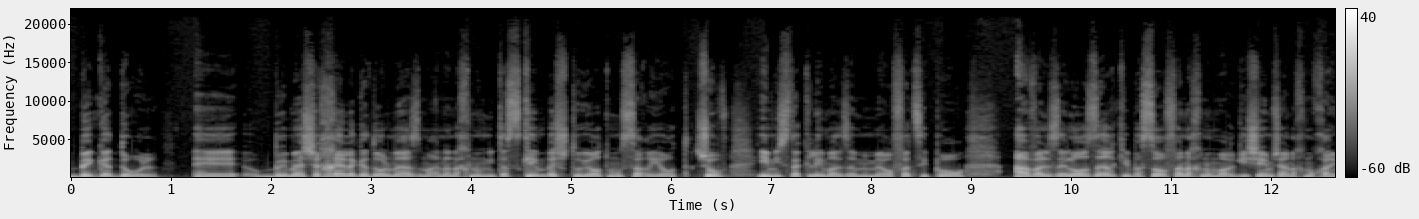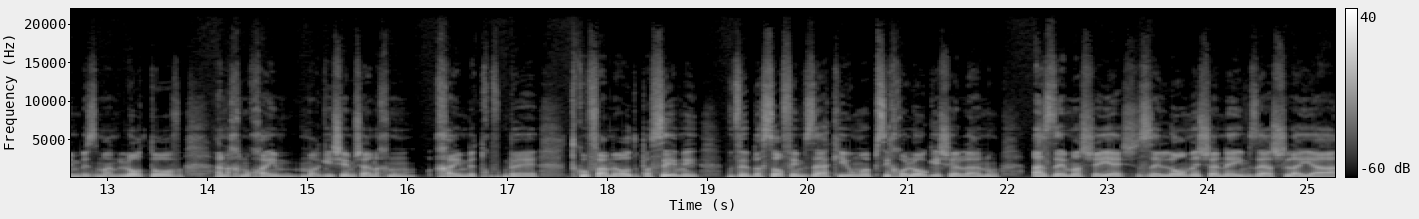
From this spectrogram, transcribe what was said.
בגדול, במשך חלק גדול מהזמן אנחנו מתעסקים בשטויות מוסריות. שוב, אם מסתכלים על זה ממעוף הציפור, אבל זה לא עוזר, כי בסוף אנחנו מרגישים שאנחנו חיים בזמן לא טוב, אנחנו חיים, מרגישים שאנחנו חיים בתקופ, בתקופה מאוד פסימי, ובסוף אם זה הקיום הפסיכולוגי שלנו, אז זה מה שיש. זה לא משנה אם זה אשליה,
